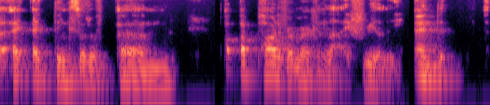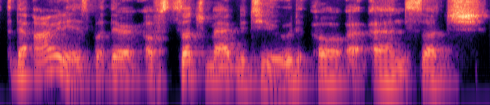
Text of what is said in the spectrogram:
I, I think sort of um, a part of American life, really. And the irony is, but they're of such magnitude uh, and such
